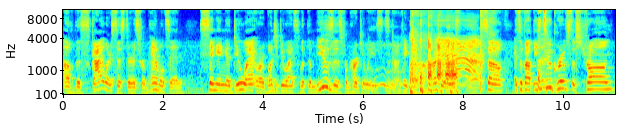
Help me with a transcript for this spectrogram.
of the Schuyler sisters from Hamilton singing a duet or a bunch of duets with the muses from Hercules. So kind of piggyback on Hercules. Yeah. So it's about these two groups of strong,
